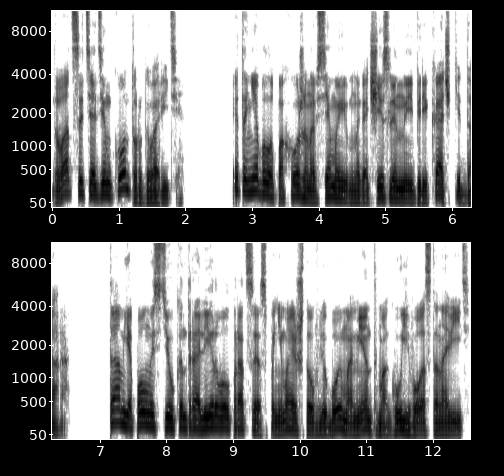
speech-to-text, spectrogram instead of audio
21 контур, говорите? Это не было похоже на все мои многочисленные перекачки дара. Там я полностью контролировал процесс, понимая, что в любой момент могу его остановить.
